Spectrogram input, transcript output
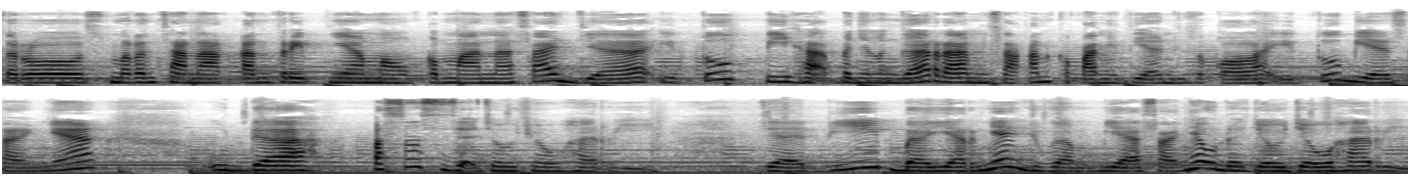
terus merencanakan tripnya mau ke mana saja itu pihak penyelenggara, misalkan kepanitiaan di sekolah itu biasanya udah pesan sejak jauh-jauh hari jadi bayarnya juga biasanya udah jauh-jauh hari.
